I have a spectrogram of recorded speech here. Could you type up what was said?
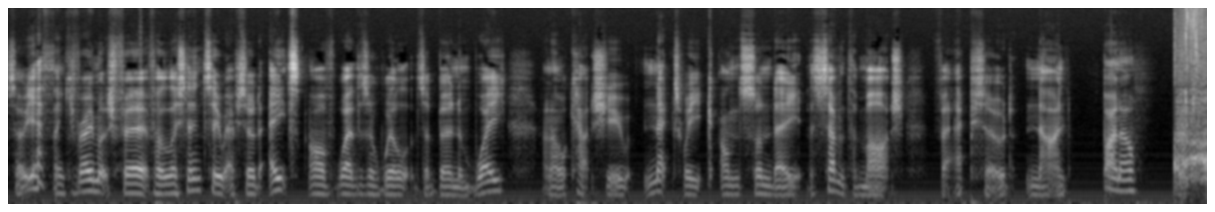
So yeah, thank you very much for, for listening to episode 8 of Where There's a Will, There's a Burnden Way, and I will catch you next week on Sunday, the 7th of March, for episode 9. Bye now.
